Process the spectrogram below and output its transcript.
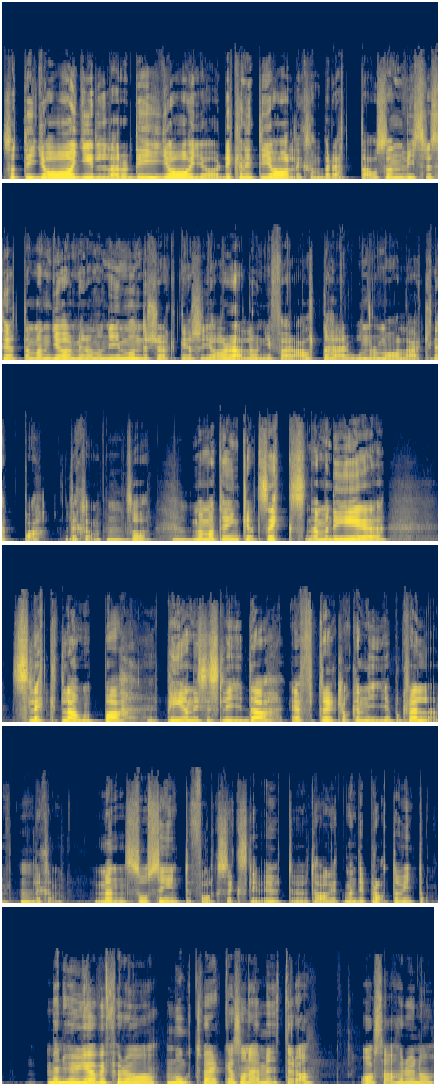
Så att det jag gillar och det jag gör, det kan inte jag liksom berätta. Och sen visar det sig att när man gör mer anonyma undersökningar så gör alla ungefär allt det här onormala, knäppa. Liksom. Mm. Så, mm. Men man tänker att sex, nej men det är släckt lampa, penis i slida efter klockan nio på kvällen. Mm. Liksom. Men så ser ju inte folks sexliv ut överhuvudtaget, men det pratar vi inte om. Men hur gör vi för att motverka sådana här myter då? Åsa, har du något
